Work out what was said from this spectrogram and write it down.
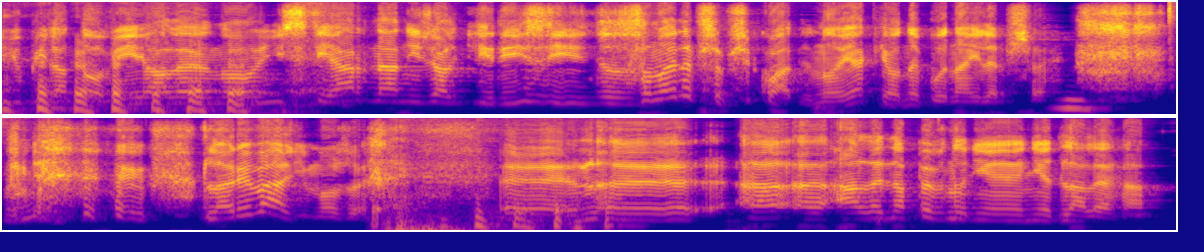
jubilatowi, ale no i Stiarna, i Żalgiris i to są najlepsze przykłady. No jakie one były najlepsze? dla rywali może. Ale na pewno nie, nie dla Lecha.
